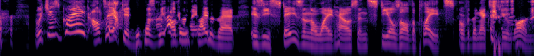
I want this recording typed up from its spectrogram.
Which is great. I'll take it because the other side of that is he stays in the White House and steals all the plates over the next two months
